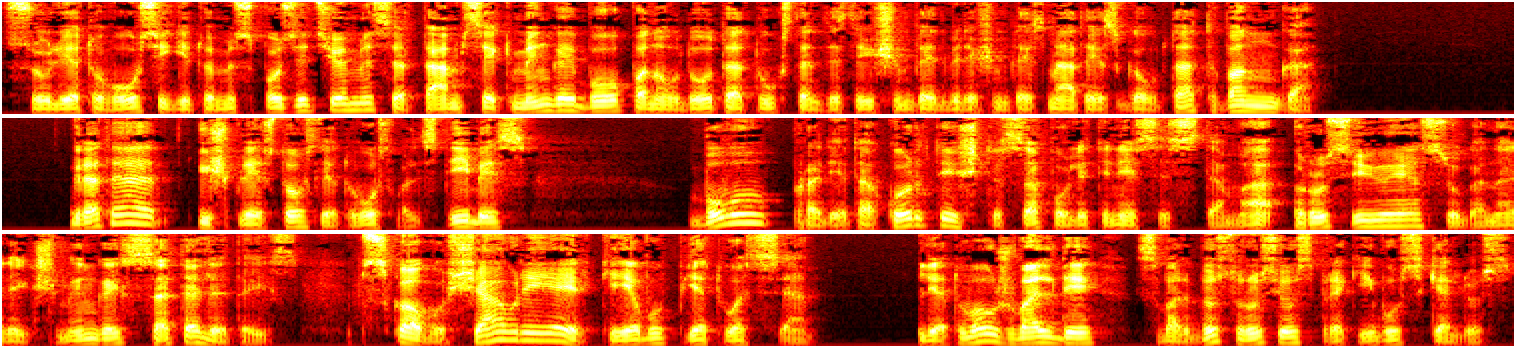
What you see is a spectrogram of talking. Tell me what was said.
su Lietuvos įgytomis pozicijomis ir tam sėkmingai buvo panaudota 1320 metais gauta tvanga. Greta išplėstos Lietuvos valstybės buvo pradėta kurti ištisa politinė sistema Rusijoje su gana reikšmingais satelitais – Pskovų šiaurėje ir Kievų pietuose. Lietuva užvaldė svarbius Rusijos prekybos kelius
